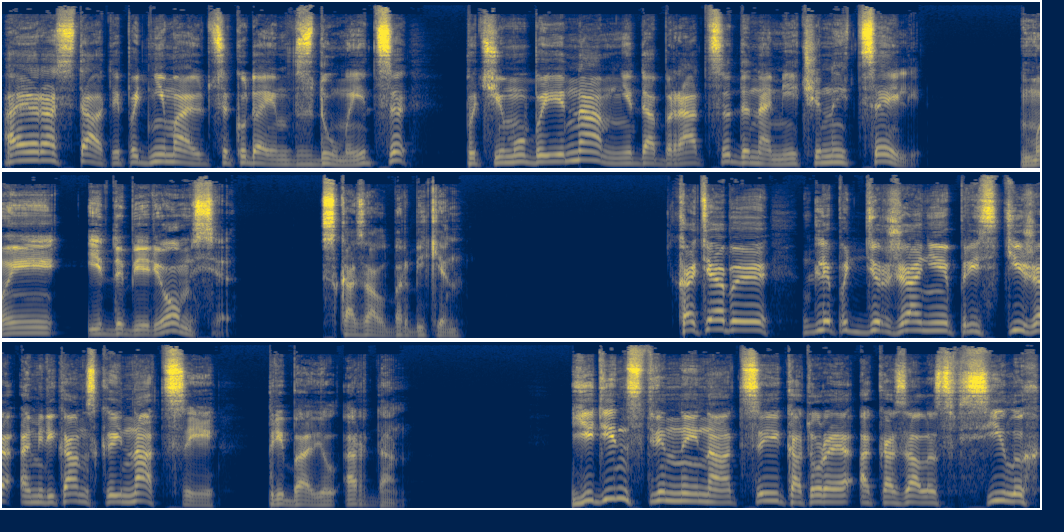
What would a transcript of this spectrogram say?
аэростаты поднимаются, куда им вздумается, почему бы и нам не добраться до намеченной цели? — Мы и доберемся, — сказал Барбикен. «Хотя бы для поддержания престижа американской нации», — прибавил Ардан. «Единственной нации, которая оказалась в силах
